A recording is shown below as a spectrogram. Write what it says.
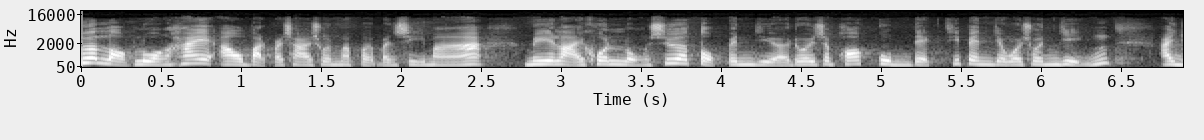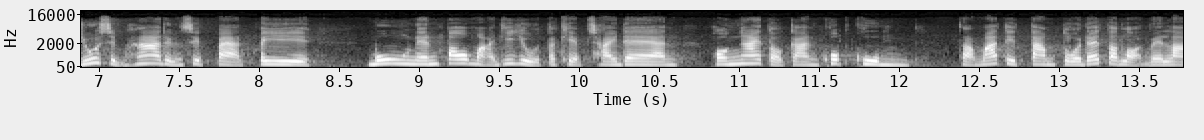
พื่อหลอกลวงให้เอาบัตรประชาชนมาเปิดบัญชีม้า มีหลายคนหลงเชื่อตกเป็นเหยื่อ โดยเฉพาะกลุ่มเด็กที่เป็นเยาวชนหญิง อายุ 15-18 ปี มุ่งเน้นเป้าหมายที่อยู่ตะเข็บชายแดน เพราะง่ายต่อการควบคุม สามารถติดตามตัวได้ตลอดเวลา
